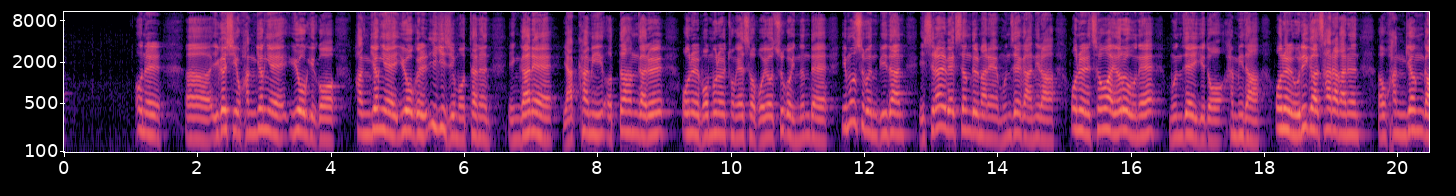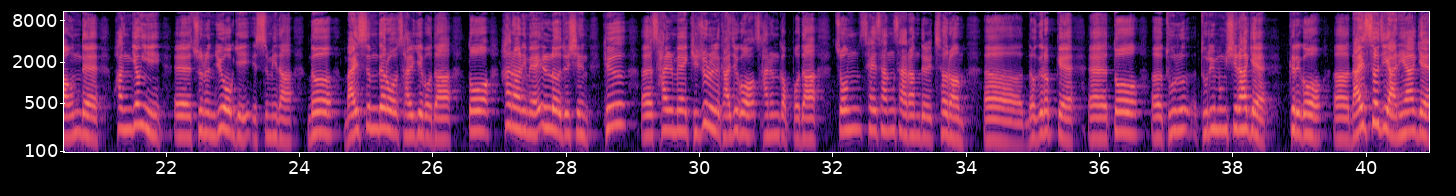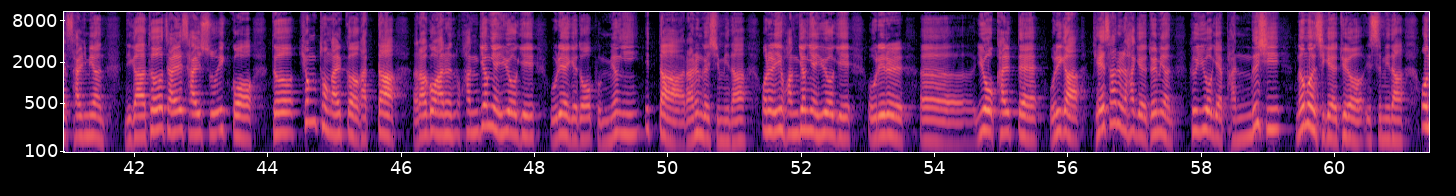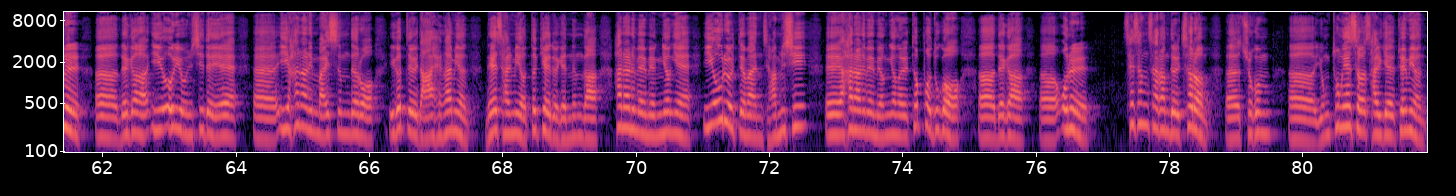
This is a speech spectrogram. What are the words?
오늘 어, 이것이 환경의 유혹이고 환경의 유혹을 이기지 못하는 인간의 약함이 어떠한가를 오늘 본문을 통해서 보여주고 있는데 이 모습은 비단 이스라엘 백성들만의 문제가 아니라 오늘 저와 여러분의 문제이기도 합니다. 오늘 우리가 살아가는 환경 가운데 환경이 주는 유혹이 있습니다. 너 말씀대로 살기보다 또 하나님의 일러주신 그 삶의 기준을 가지고 사는 것보다 좀 세상 사람들처럼 어, 너그럽게 에, 또 어, 두리뭉실하게 그리고 어, 날서지 아니하게 살면 네가 더 잘 살 수 있고 더 형통할 것 같다. 라고 하는 환경의 유혹이 우리에게도 분명히 있다라는 것입니다. 오늘 이 환경의 유혹이 우리를 어, 유혹할 때 우리가 계산을 하게 되면 그 유혹에 반드시 넘어지게 되어 있습니다. 오늘 어, 내가 이 어려운 시대에 에, 이 하나님 말씀대로 이것들 다 행하면 내 삶이 어떻게 되겠는가? 하나님의 명령에 이 어려울 때만 잠시 에, 하나님의 명령을 덮어두고 어, 내가 어, 오늘 세상 사람들처럼 어, 조금 어, 융통해서 살게 되면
